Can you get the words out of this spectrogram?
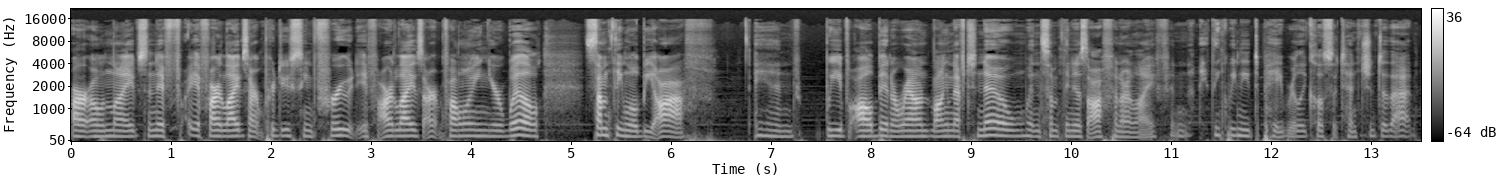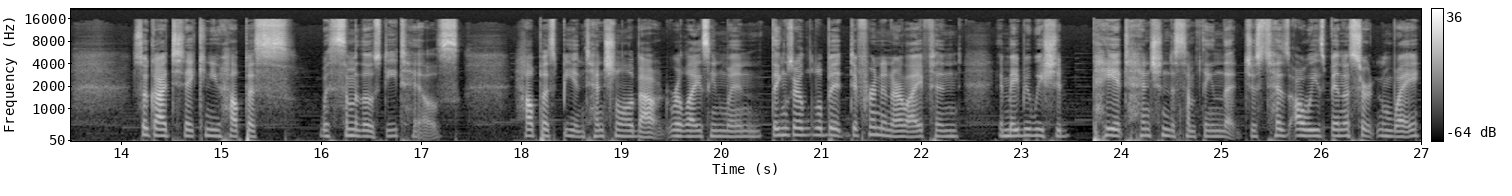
our own lives and if if our lives aren't producing fruit, if our lives aren't following your will, something will be off. And we've all been around long enough to know when something is off in our life and I think we need to pay really close attention to that. So God, today can you help us with some of those details? help us be intentional about realizing when things are a little bit different in our life and, and maybe we should pay attention to something that just has always been a certain way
